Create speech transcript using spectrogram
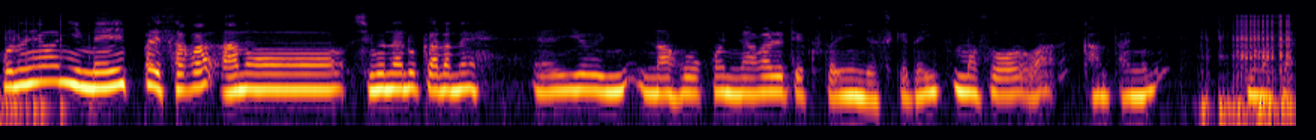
このように目いっぱい下が、あのシグナルからね、いうな方向に流れていくといいんですけど、いつもそうは簡単にすいません。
